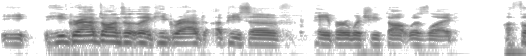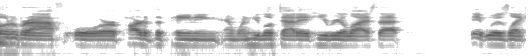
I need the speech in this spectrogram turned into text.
he he grabbed onto like he grabbed a piece of paper which he thought was like a photograph or part of the painting, and when he looked at it, he realized that it was like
